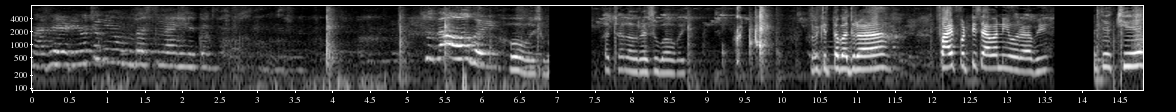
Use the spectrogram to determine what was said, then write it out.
मैं भी रेडी हो चुकी हूँ बस मैं ही पहन सुबह हो गई। हो गई सुबह। अच्छा लग रहा है सुबह हो गई। अभी कितना बज रहा है? फाइव फोर्टी सेवन ही हो रहा है अभी। देखिए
